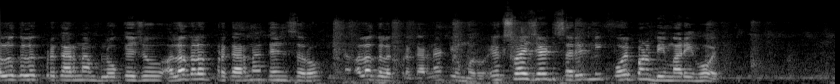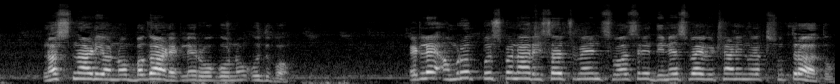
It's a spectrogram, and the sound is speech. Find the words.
અલગ અલગ પ્રકારના બ્લોકેજો અલગ અલગ પ્રકારના કેન્સરો અલગ અલગ પ્રકારના ટ્યુમરો એક્સ વાય ઝેડ શરીરની કોઈ પણ બીમારી હોય, નસનાળીઓનો બગાડ એટલે રોગોનો ઉદ્ભવ. એટલે અમૃત પુષ્પના રિસર્ચમેન સ્વશ્રી દિનેશભાઈ વિઠાણીનું એક સૂત્ર હતું.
